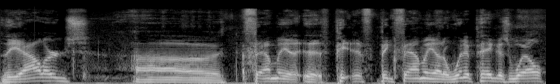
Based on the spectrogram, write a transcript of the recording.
the Allards, uh, family, uh, p- big family out of Winnipeg as well,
